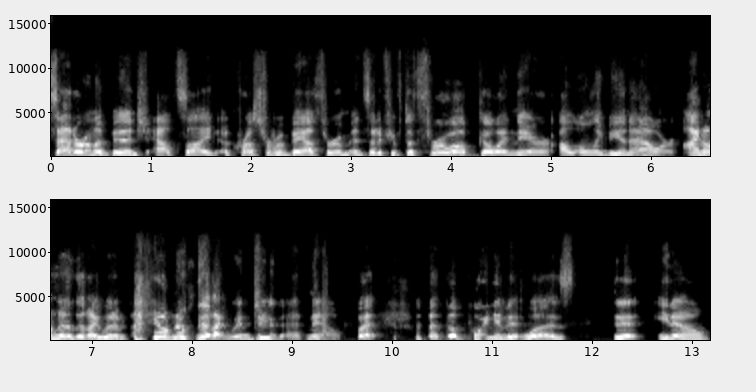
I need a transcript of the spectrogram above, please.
sat her on a bench outside across from a bathroom, and said, "If you have to throw up, go in there. I'll only be an hour." I don't know that I would have. I don't know that I would do that now, but but the point of it was that you know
